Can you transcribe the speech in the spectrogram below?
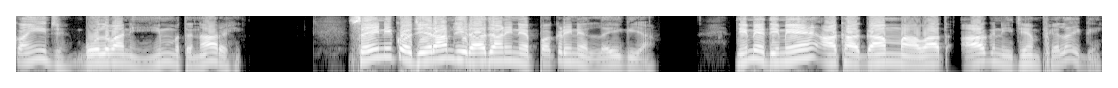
કંઈ જ બોલવાની હિંમત ના રહી. સૈનિકો જયરામજી રાજાણીને પકડીને લઈ ગયા. ધીમે ધીમે આખા ગામમાં વાત આગની જેમ ફેલાઈ ગઈ.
